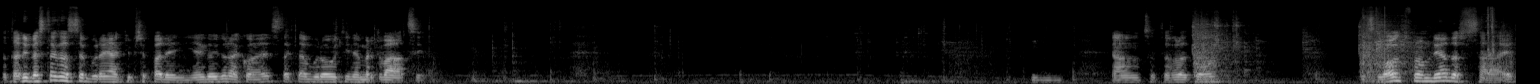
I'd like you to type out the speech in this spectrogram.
To tady bez tak zase bude nějaký přepadení. Jak dojdu na konec, tak tam budou ti nemrtváci. Kámo, co tohle to? It's locked from the other side.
